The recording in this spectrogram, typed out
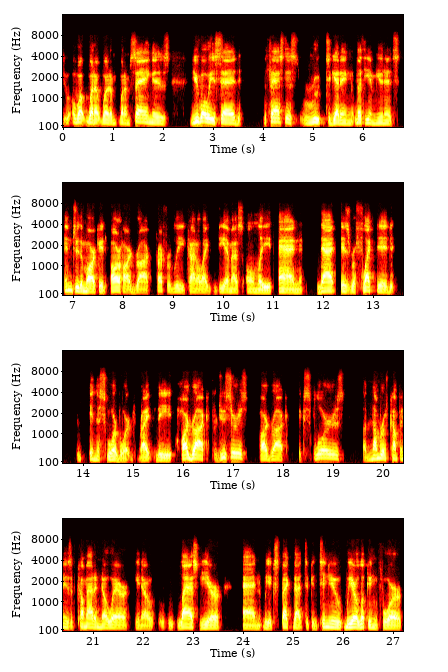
What what what I'm, what I'm saying is you've always said the fastest route to getting lithium units into the market are hard rock, preferably kind of like DMS only. And that is reflected in the scoreboard, right? The hard rock producers, hard rock explorers, a number of companies have come out of nowhere, you know, last year and we expect that to continue. We are looking for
